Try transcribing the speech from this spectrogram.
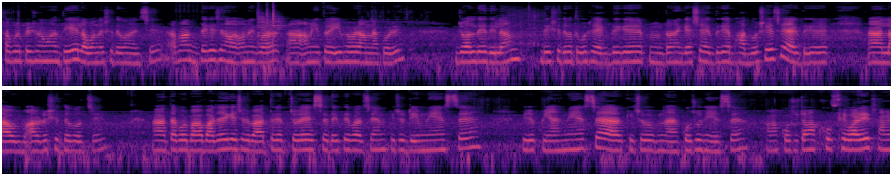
সবগুলো প্রেশার মধ্যে দিয়ে লবণ দিয়ে সিদ্ধ করে নিচ্ছি। আপনারা দেখেছেন অনেকবার আমি তো এইভাবে রান্না করি। জল দিয়ে দিলাম। দিয়ে সিদ্ধ করতে বসে একদিকে উম, তখন গ্যাসে একদিকে ভাত বসিয়েছে একদিকে লাউ আলুটা সিদ্ধ করছে। তারপর বাবা বাজারে গিয়েছিল বাজার থেকে চলে এসছে দেখতে পাচ্ছেন কিছু ডিম নিয়ে এসছে কিছু পেঁয়াজ নিয়ে এসছে আর কিছু কচু নিয়ে এসছে। আমার কচুটা আমার খুব ফেভারিট আমি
